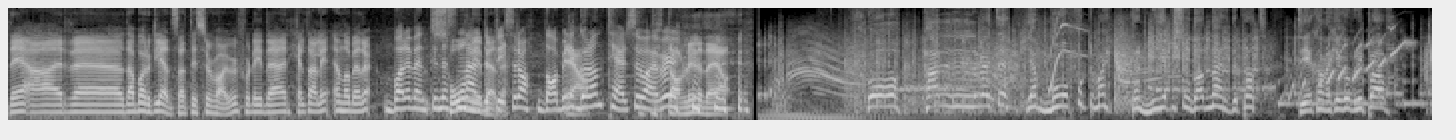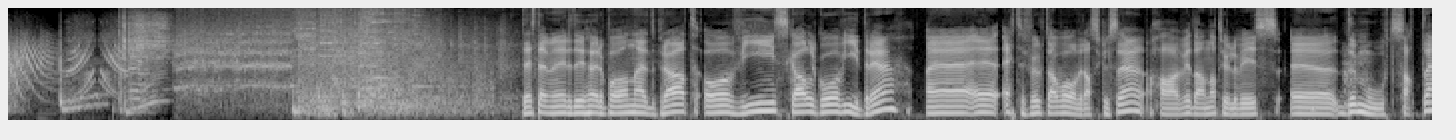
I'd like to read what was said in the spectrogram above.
det, er, eh, det er bare å glede seg til Survivor, fordi det er helt ærlig enda bedre. Bare vent til nesten nerdepriser, da. Da blir det Ja. garantert Survivor. Da blir det det, ja. Å, helvete! Jeg må forte meg! Det er en ny episode av Nerdeprat. Det kan jeg ikke gå glipp av. Det stemmer, du hører på Nerdprat, og vi skal gå videre. Eh, etterfulgt av overraskelse har vi da naturligvis eh, det motsatte.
